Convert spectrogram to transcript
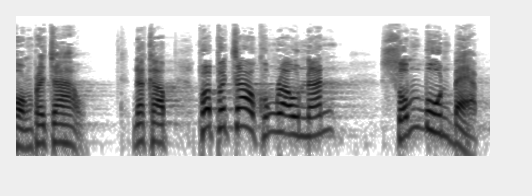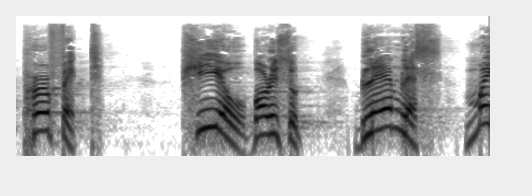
ของพระเจ้า นะครับ เพราะพระเจ้าของเรานั้นสมบูรณ์แบบ perfect pure บริสุทธิ์ blameless ไม่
